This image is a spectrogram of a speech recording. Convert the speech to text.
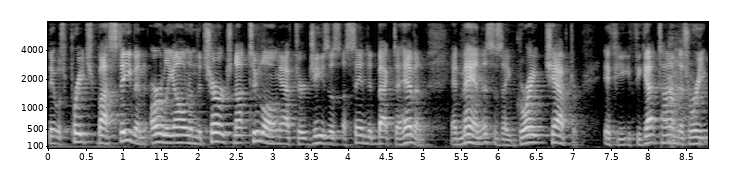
that was preached by Stephen early on in the church, not too long after Jesus ascended back to heaven. And man, this is a great chapter. If you, if you got time this week,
